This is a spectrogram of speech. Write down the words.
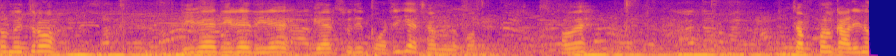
તો મિત્રો, ધીરે ધીરે ધીરે ગેટ સુધી પહોંચી ગયા છે અમે લોકો. હવે ચપ્પલ કાઢીને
